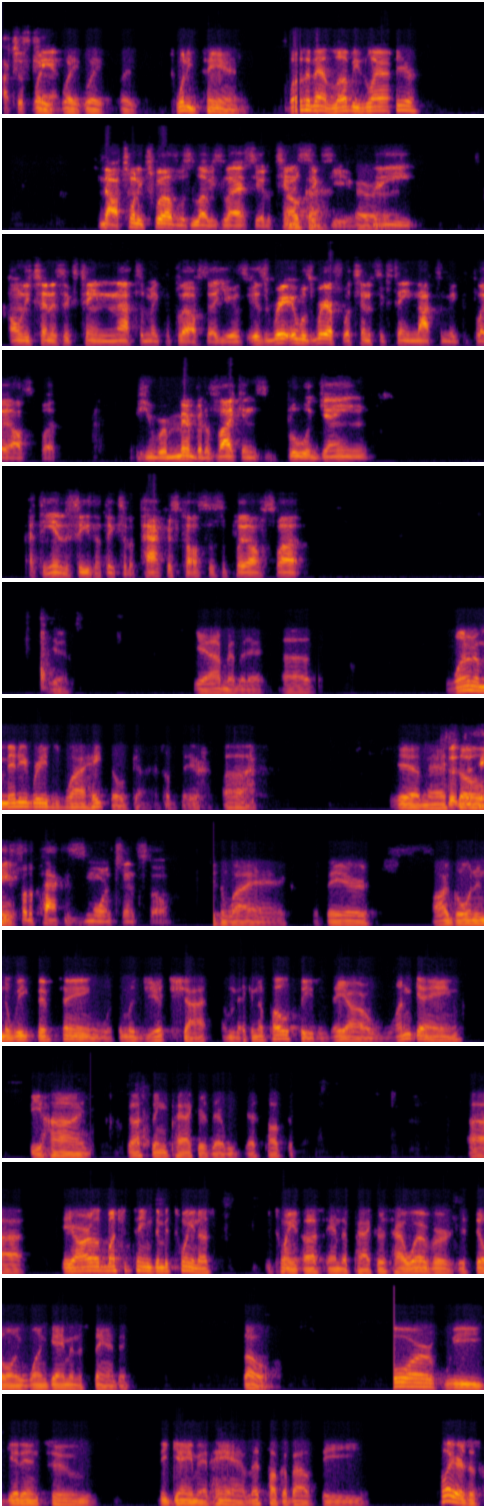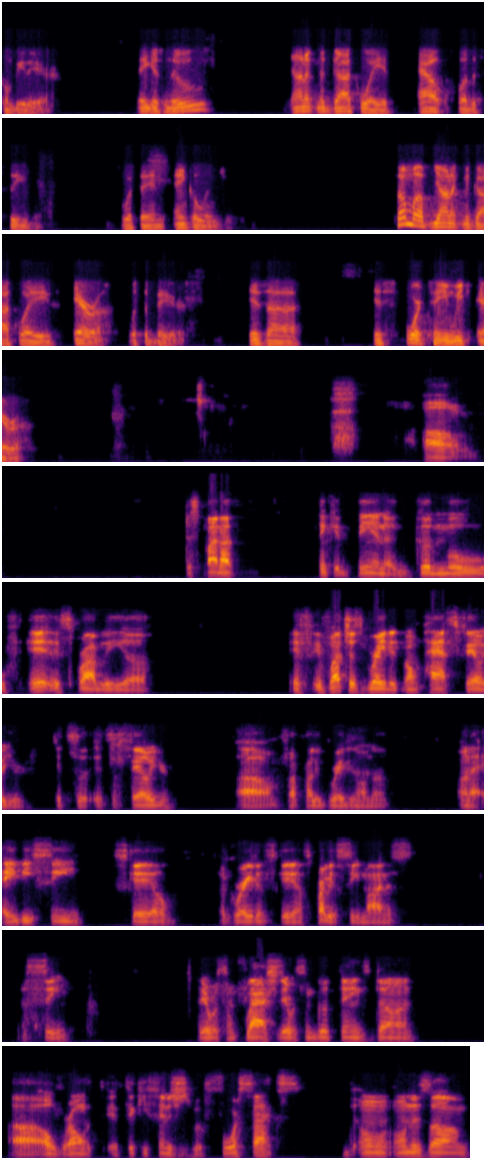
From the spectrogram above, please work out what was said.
I just Wait, can't. wait, wait, wait. 2010 wasn't that Lovie's last year? No, 2012 was Lovie's last year, the 10 and 6 year. Right. They only 10 and 16 not to make the playoffs that year. It's, it's rare. It was rare for 10 and 16 not to make the playoffs, but if you remember, the Vikings blew a game at the end of the season. I think to the Packers cost us a playoff spot. Yeah. Yeah, I remember that. Uh, one of the many reasons why I hate those guys up there. Uh, yeah, man. The, so the hate for the Packers is more intense, though. reason why I asked. The Bears are going into Week 15 with a legit shot of making the postseason. They are one game behind disgusting Packers that we just talked about. Uh, there are a bunch of teams in between us, between us and the Packers. However, it's still only one game in the standing. So, before we get into the game at hand, let's talk about the players that's going to be there. Biggest news Yannick Ngakoue is out for the season with an ankle injury. Sum up Yannick Ngakoue's era with the Bears. His uh his 14 week era. Um, despite think it being a good move, it's probably uh, if if I just grade it on past failure, it's a it's a failure. Um, so I probably grade it on a on an ABC scale, a grading scale. It's probably a C minus, a C. There were some flashes. There were some good things done. Uh, overall, I think he finishes with four sacks on on his um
